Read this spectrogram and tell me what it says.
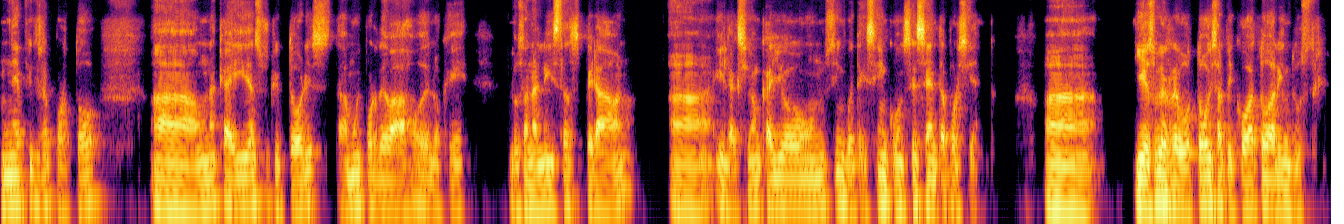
Netflix reportó una caída en suscriptores, estaba muy por debajo de lo que los analistas esperaban y la acción cayó un 55, un 60%. y eso le rebotó y salpicó a toda la industria.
